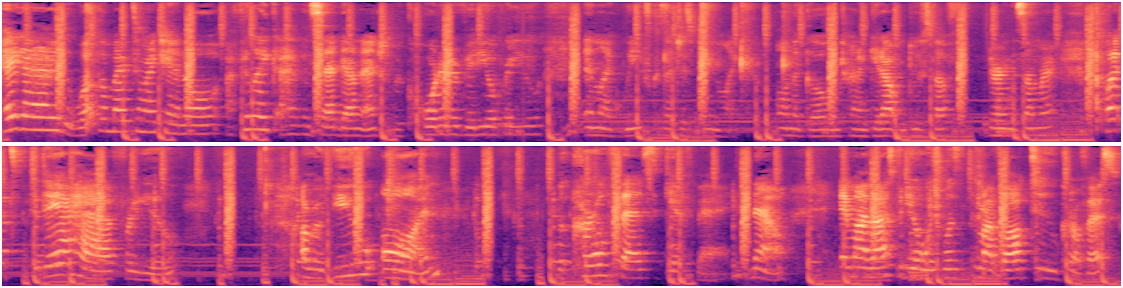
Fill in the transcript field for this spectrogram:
Hey guys, welcome back to my channel. I feel like I haven't sat down and actually recorded a video for you in like weeks because I've just been like on the go and trying to get out and do stuff during the summer. But today I have for you a review on the Curl Fest gift bag. Now, in my last video, which was my vlog to Curl Fest,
